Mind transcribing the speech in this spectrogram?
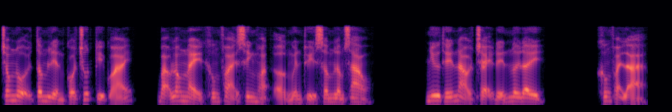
trong nội tâm liền có chút kỳ quái, bạo long này không phải sinh hoạt ở nguyên thủy xâm lâm sao? Như thế nào chạy đến nơi đây? Không phải là...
